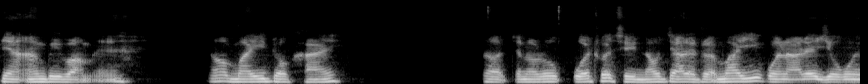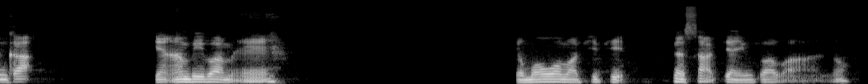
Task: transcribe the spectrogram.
ပြန်အမ်းပေးပါမယ်။နော်မာကြီးဒေါ်ခိုင်အဲ့တော့ကျွန်တော်တို့ဝတ်ထွက်ချိန်နောက်ကျတဲ့အတွက်မာကြီးဝင်လာတဲ့ရေဝင်ကပြန်အမ်းပေးပါမယ်။ရမောဝမှာဖြစ်ဖြစ်နှစ်ဆပြန်ယူသွားပါနော်။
